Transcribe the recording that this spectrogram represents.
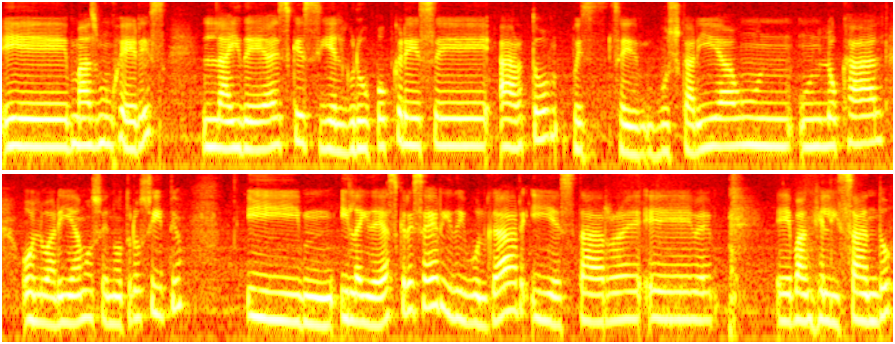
eh, más mujeres. La idea es que si el grupo crece harto, pues se buscaría un, local o lo haríamos en otro sitio. Y, la idea es crecer y divulgar y estar eh, evangelizando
